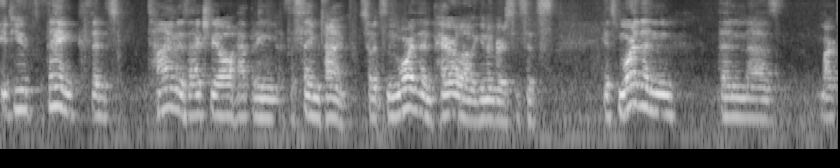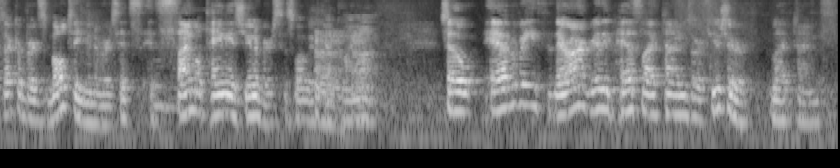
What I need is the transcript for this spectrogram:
if you think that it's, time is actually all happening at the same time, so it's more than parallel universes. It's it's more than than uh, Mark Zuckerberg's multi-universe. It's it's simultaneous universe is what we've got going on. So every there aren't really past lifetimes or future lifetimes.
